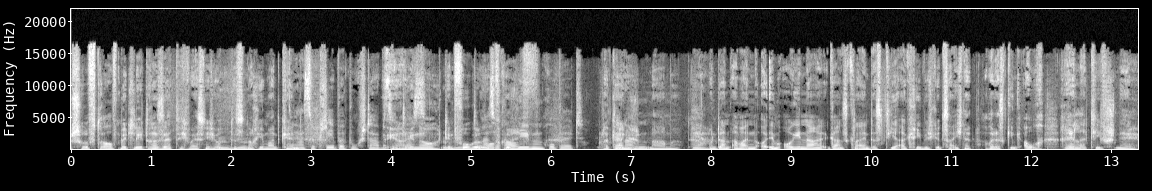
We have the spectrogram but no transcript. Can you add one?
Schrift drauf mit Letraset. Ich weiß nicht, ob das noch jemand kennt. Ja, so Klebebuchstaben sind Ja, das. genau. Den Mhm, Vogel so aufgerieben. raufrubbelt. Lateinischen Genau. Name. Ja. Und dann aber im Original ganz klein das Tier akribisch gezeichnet. Aber das ging auch relativ schnell.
